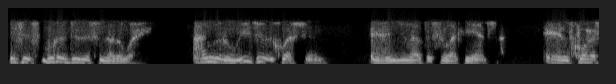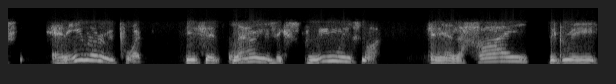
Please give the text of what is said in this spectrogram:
He says, We're going to do this another way. I'm going to read you the question, and you have to select the answer. And of course, and he wrote a report. He said, Larry is extremely smart, and he has a high degree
